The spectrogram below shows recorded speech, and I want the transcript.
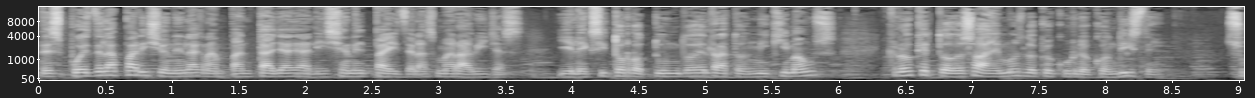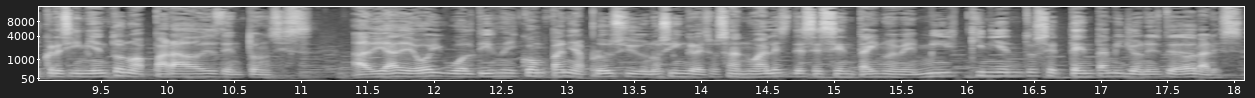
Después de la aparición en la gran pantalla de Alicia en el País de las Maravillas y el éxito rotundo del ratón Mickey Mouse, creo que todos sabemos lo que ocurrió con Disney. Su crecimiento no ha parado desde entonces. A día de hoy, Walt Disney Company ha producido unos ingresos anuales de 69.570 millones de dólares.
